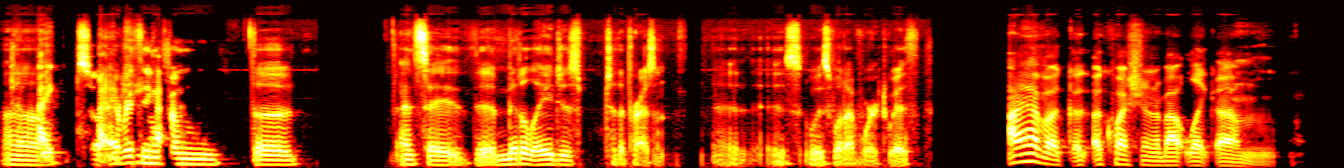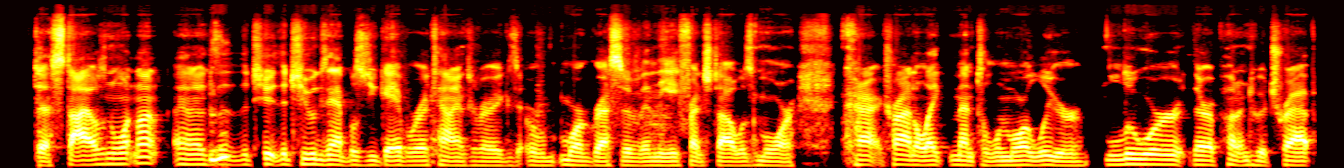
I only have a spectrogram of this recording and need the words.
Um, I- so I everything ha- from the, I'd say the Middle Ages to the present uh, is was what I've worked with. I have a, a a question about like um the styles and whatnot. I know the, the two the two examples you gave were Italians were very ex- or more aggressive, and the French style was more kind of trying to like mental and more lure lure their opponent to a trap.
